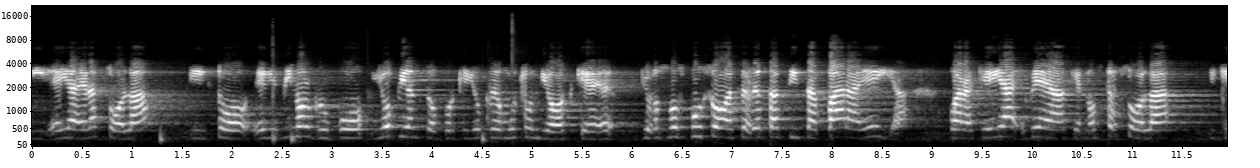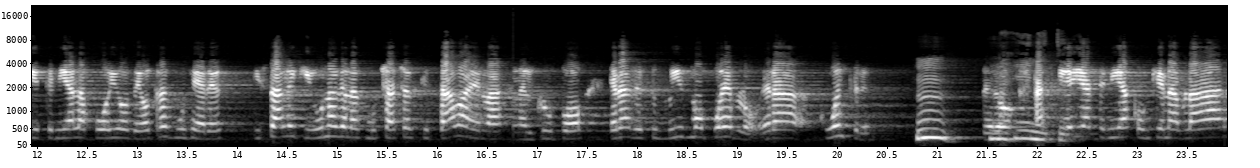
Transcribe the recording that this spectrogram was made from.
y ella era sola y so, vino al grupo. Yo pienso, porque yo creo mucho en Dios, que Dios nos puso a hacer esta cita para ella, para que ella vea que no está sola y que tenía el apoyo de otras mujeres y sale que una de las muchachas que estaba en, la, en el grupo era de su mismo pueblo, era Coincidence. Mm, Pero así ella tenía con quien hablar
